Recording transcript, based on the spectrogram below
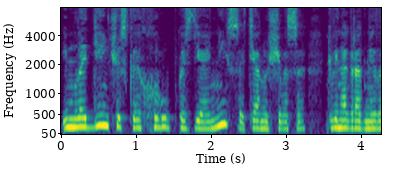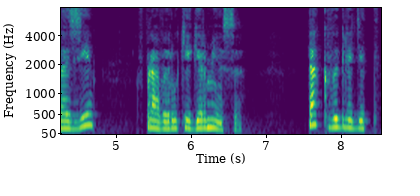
и младенческая хрупкость Диониса, тянущегося к виноградной лозе в правой руке Гермеса. Так выглядит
